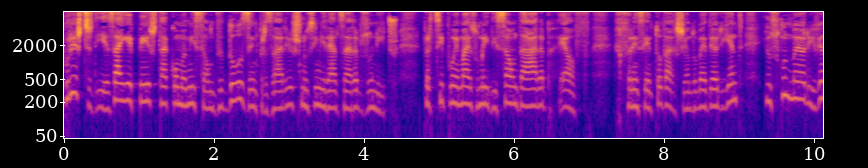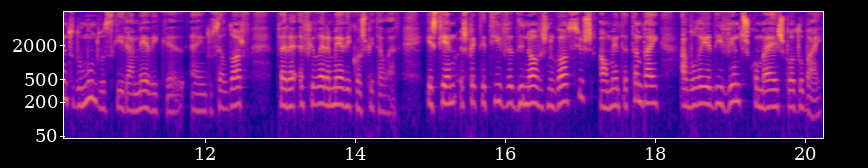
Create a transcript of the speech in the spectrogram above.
Por estes dias, a AEP está com uma missão de 12 empresários nos Emirados Árabes Unidos. Participam em mais uma edição da Arab Health, referência em toda a região do Médio Oriente e o segundo maior evento do mundo a seguir à médica em Düsseldorf para a fileira médica hospitalar. Este ano, a expectativa de novos negócios aumenta também à boleia de eventos como a Expo Dubai.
